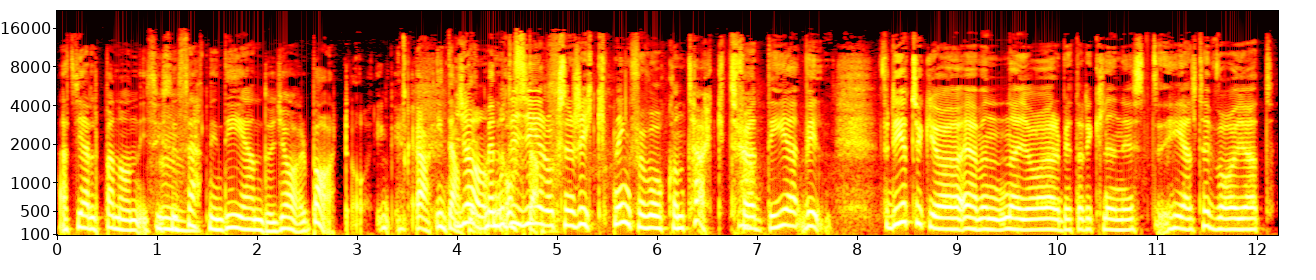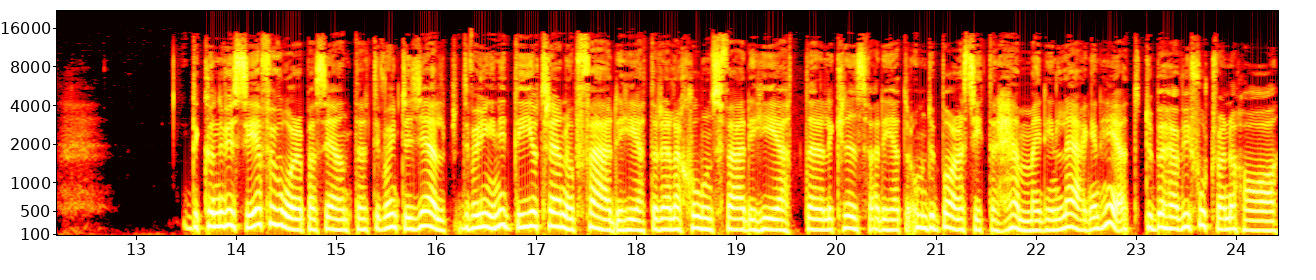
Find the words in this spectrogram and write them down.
att hjälpa någon i sysselsättning, mm. det är ändå görbart. Ja, inte alltid, ja, men och ofta. det ger också en riktning för vår kontakt. För, att det, för det tycker jag, även när jag arbetade kliniskt heltid, var ju att det kunde vi se för våra patienter att det var inte hjälp, det var ingen idé att träna upp färdigheter, relationsfärdigheter eller krisfärdigheter om du bara sitter hemma i din lägenhet. Du behöver ju fortfarande ha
